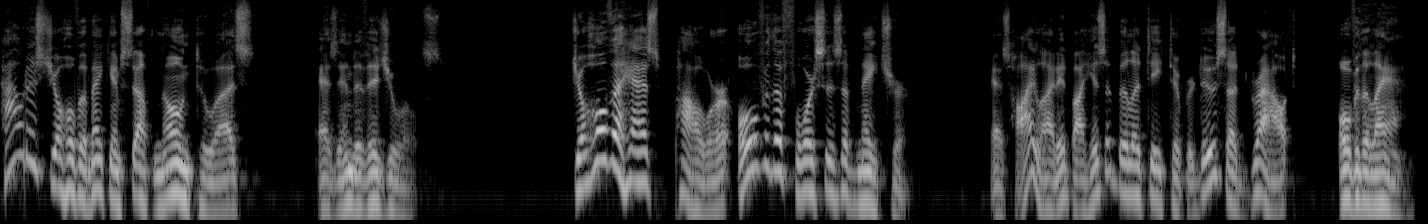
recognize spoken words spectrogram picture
how does Jehovah make himself known to us as individuals? Jehovah has power over the forces of nature, as highlighted by his ability to produce a drought over the land.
